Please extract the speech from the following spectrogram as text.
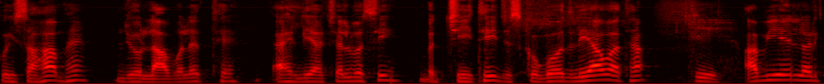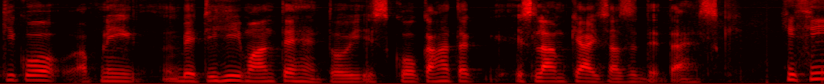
कोई साहब हैं जो लावलद थे अहलिया चल बसी बच्ची थी जिसको गोद लिया हुआ था। जी। अब ये लड़की को अपनी बेटी ही मानते हैं तो इसको कहाँ तक इस्लाम क्या इजाज़त देता है इसकी? किसी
